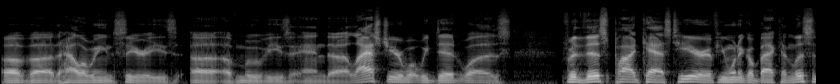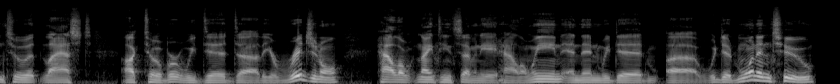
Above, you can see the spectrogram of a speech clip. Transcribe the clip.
of uh, the Halloween series uh, of movies. And uh, last year, what we did was for this podcast here. If you want to go back and listen to it, last October we did uh, the original Hallow 1978 Halloween, and then we did uh, we did one and two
